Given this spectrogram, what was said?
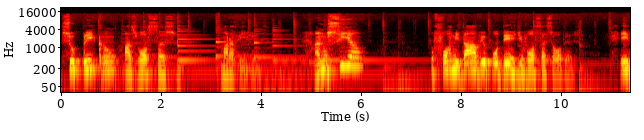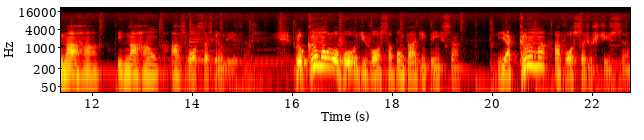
suplicam as vossas maravilhas, anunciam o formidável poder de vossas obras e narram e narram as vossas grandezas. Proclama o louvor de vossa bondade intensa e aclama a vossa justiça.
